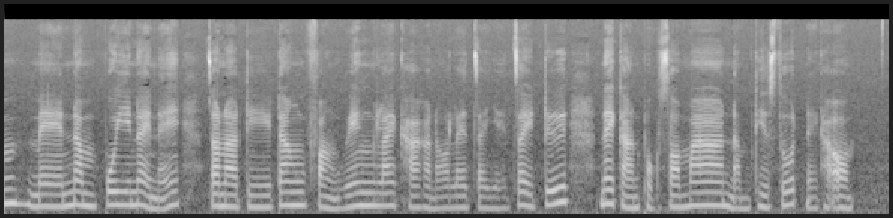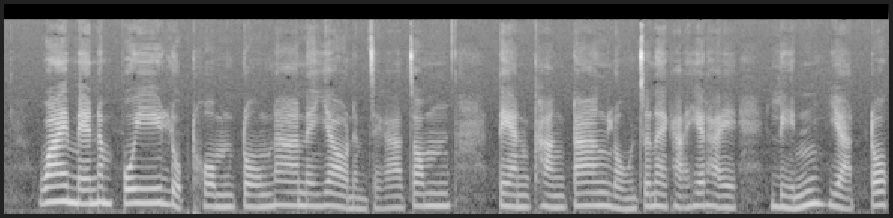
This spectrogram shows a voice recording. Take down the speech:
ำแม่นำปุ้ยไหนไหน เจ้านาทีตั้งฝั่งเว้งไล่คาค่ะเนาะและใจใหญ่ใจตื้อในการผกซ้อมมานำที่สุดนะคะอ๋อว่ายแม่นำปุ้ยหลบทมตรงหน้าในเย่านำใจกาจอม เตียนคางตั้งหลงเจ้าไหนค่ะเฮ็ดให้หลินหยาดตก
